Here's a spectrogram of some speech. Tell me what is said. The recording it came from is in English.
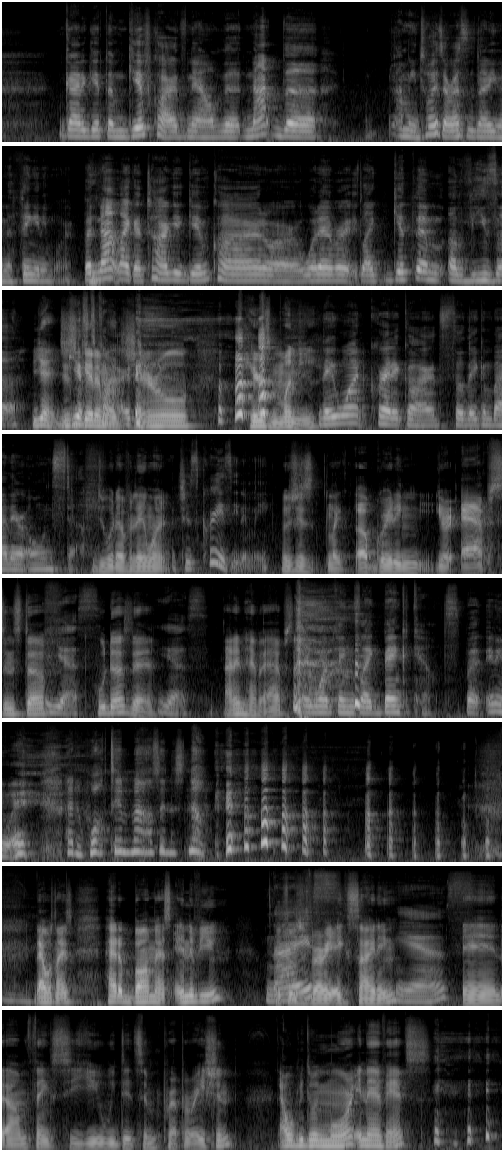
Got to get them gift cards now. The not the, I mean, Toys R Us is not even a thing anymore. But mm. not like a Target gift card or whatever. Like get them a Visa. Yeah, just get them a general. Here's money. They want credit cards so they can buy their own stuff, Do whatever they want. which is crazy to me. Which is like upgrading your apps and stuff. Yes. Who does that? Yes. I didn't have apps. They want things like bank accounts. But anyway, I had to walk 10 miles in the snow. that was nice. Had a bomb ass interview, which was very exciting. yes. And um, thanks to you, we did some preparation. I will be doing more in advance.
